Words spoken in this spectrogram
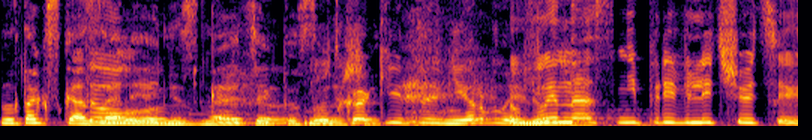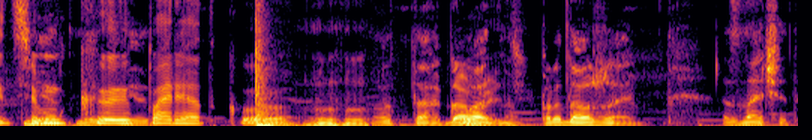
Ну так сказали, Кто я не знаю, те, кто сказал? Ну, какие-то нервные Вы люди. нас не привлечете этим Нет, к нет, нет. порядку. Вот так, Давайте. ладно, продолжаем. Значит,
